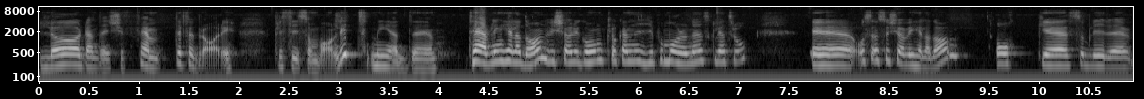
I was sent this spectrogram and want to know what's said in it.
lördagen den 25 februari, precis som vanligt med eh, tävling hela dagen. Vi kör igång klockan nio på morgonen skulle jag tro. Och sen så kör vi hela dagen och så blir det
